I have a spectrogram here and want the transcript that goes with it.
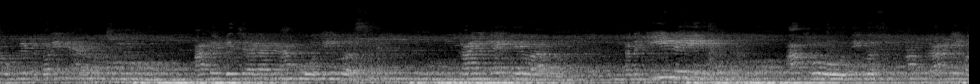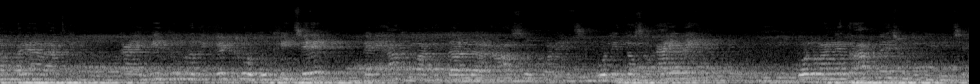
તો પેટ ભરીને આવ્યો છું. આને બેચારાને આખો દિવસ કાંઈ નહીં દેવાનું. અને એ નહીં આખો દિવસ આ ગાડીમાં ફર્યા રાખે. કાંઈ દીધું નથી. કેટલો દુઃખી છે. એની આંખમાંથી દર દર આંસુ પડે છે. બોલી તો શકાય નહીં. બોલવાને તો આપણે છૂટ દીધી છે.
